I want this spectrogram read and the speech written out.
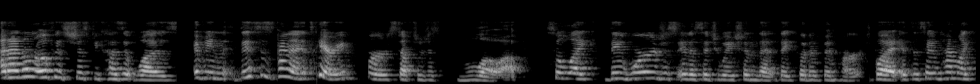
And I don't know if it's just because it was. I mean, this is kind of it's scary for stuff to just blow up. So like they were just in a situation that they could have been hurt, but at the same time, like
